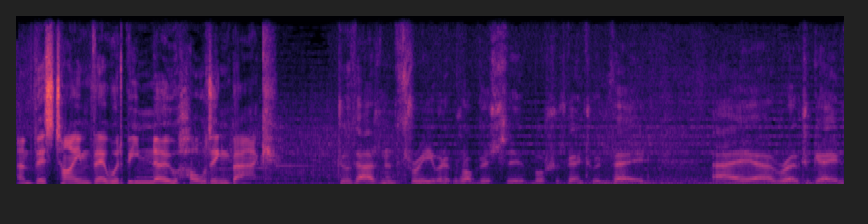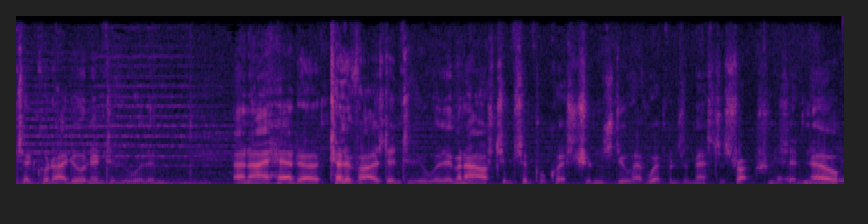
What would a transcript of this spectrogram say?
and this time there would be no holding back. 2003, when it was obvious Bush was going to invade, I uh, wrote again, and said could I do an interview with him. And I had a televised interview with him, and I asked him simple questions. Do you have weapons of mass destruction? He said no.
